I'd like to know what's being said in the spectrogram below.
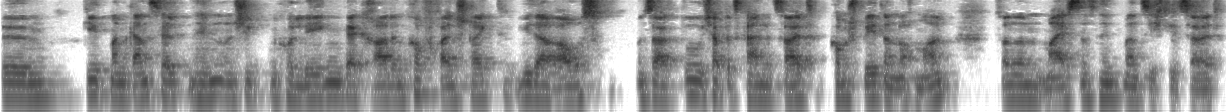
ähm, geht man ganz selten hin und schickt einen Kollegen, der gerade den Kopf reinstreckt, wieder raus und sagt, du, ich habe jetzt keine Zeit, komm später nochmal, sondern meistens nimmt man sich die Zeit.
